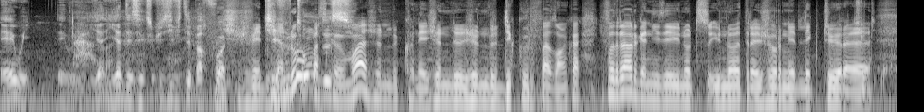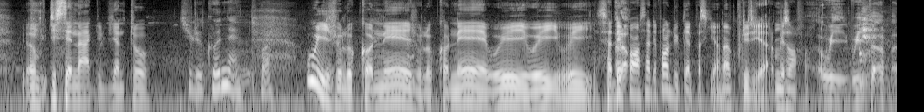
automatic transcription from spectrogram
Eh oui, eh oui. Ah, il, y a, il, y a, des exclusivités parfois. Je vais tout parce dessus. que moi je ne le connais, je ne le, je ne le, découvre pas encore. Il faudra organiser une autre, une autre journée de lecture, euh, un petit cénacle bientôt. Tu le connais, toi Oui, je le connais, je le connais, oui, oui, oui. Ça dépend, Alors, ça dépend duquel, parce qu'il y en a plusieurs, mes enfants. Oui, oui, bah, bah,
